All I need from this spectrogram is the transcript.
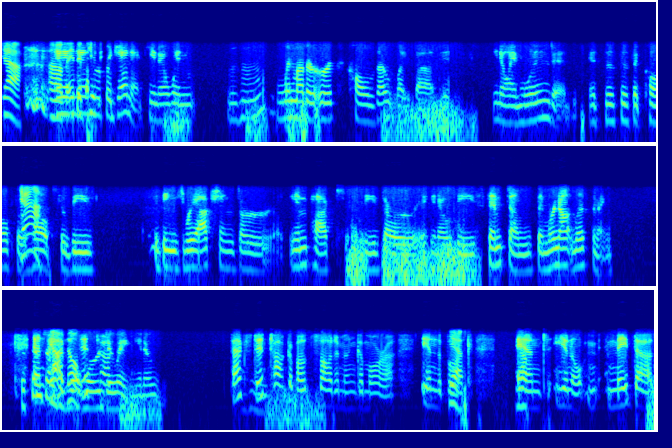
Yeah, um, and and it's if you, anthropogenic. You know, when mm-hmm, when Mother Earth calls out like that, it's you know, I'm wounded. It's this is a call for Yeah. help. So these these reactions are impact. These are you know these symptoms, and we're not listening. The And symptoms yeah, of no, what we're talk- doing. You know, Pax did talk about Sodom and Gomorrah in the book, Yes. Yep. and you know made that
